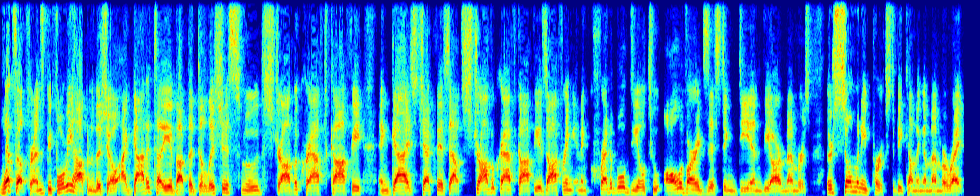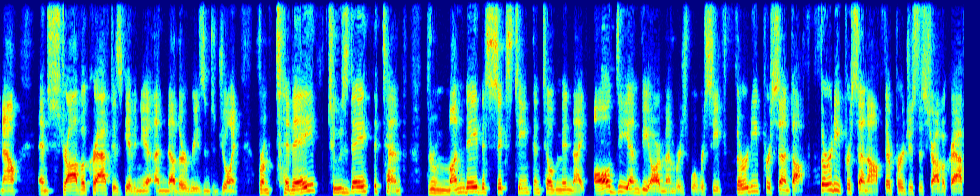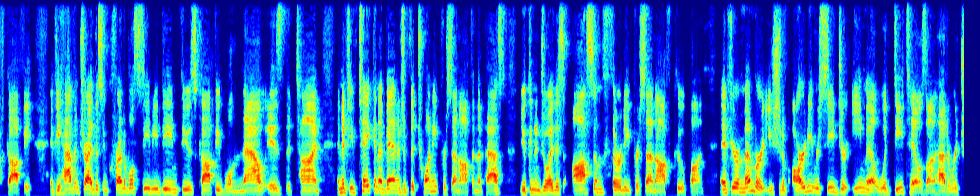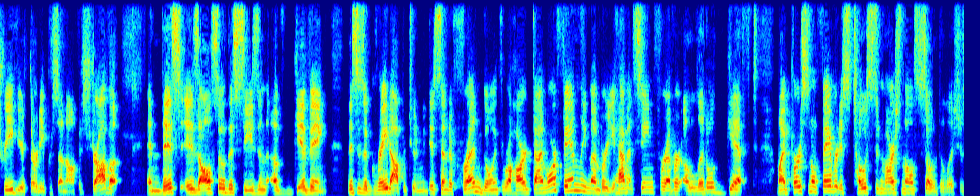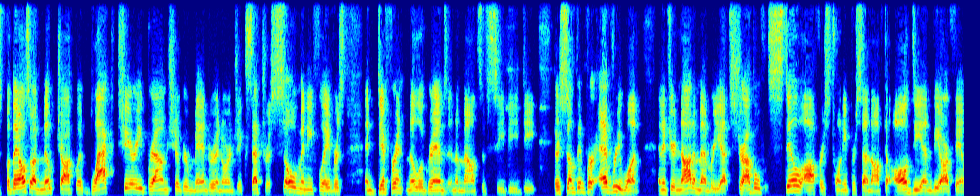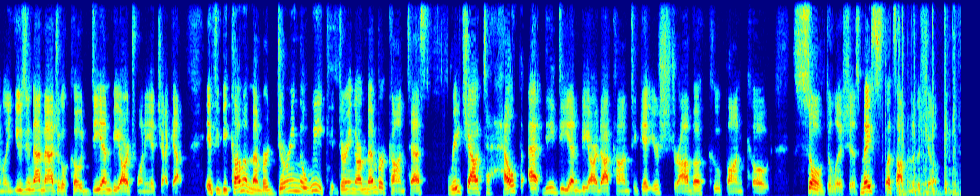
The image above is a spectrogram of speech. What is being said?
What's up, friends? Before we hop into the show, I got to tell you about the delicious, smooth Strava Craft coffee. And guys, check this out Strava Craft coffee is offering an incredible deal to all of our existing DNVR members. There's so many perks to becoming a member right now, and Strava Craft is giving you another reason to join. From today, Tuesday the 10th, through Monday the 16th until midnight, all DNVR members will receive 30% off 30% off their purchase of Strava Craft coffee. If you haven't tried this incredible CBD infused coffee, well, now is the time. And if you've taken advantage of the 20% off in the past, you can enjoy this awesome 30% off coupon. If you're a member, you should have already received your email with details on how to retrieve your 30% off at Strava. And this is also the season of giving. This is a great opportunity to send a friend going through a hard time or family member you haven't seen forever a little gift. My personal favorite is toasted marshmallow, so delicious. But they also have milk chocolate, black cherry, brown sugar, mandarin orange, etc. So many flavors and different milligrams and amounts of CBD. There's something for everyone. And if you're not a member yet, Strava still offers 20% off to all DNVR family using that magical code DNVR20 at checkout. If you become a member during the week, during our member contest, reach out to help at thednvr.com to get your Strava coupon code. So delicious. Mace, let's hop into the show.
